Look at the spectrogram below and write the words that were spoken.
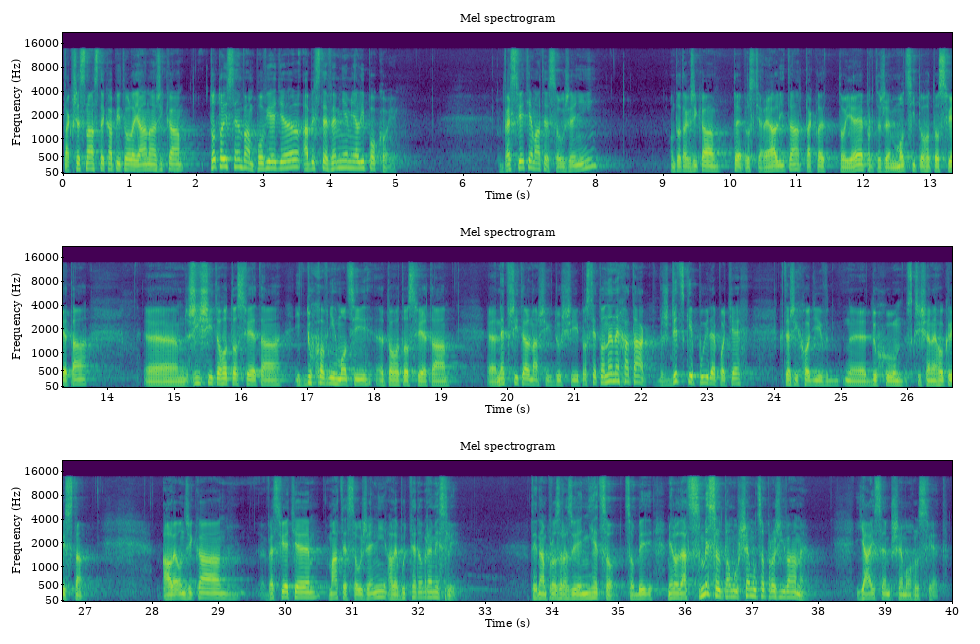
tak v 16. kapitole Jána říká, toto jsem vám pověděl, abyste ve mně měli pokoj. Ve světě máte soužení, on to tak říká, to je prostě realita, takhle to je, protože mocí tohoto světa, eh, říší tohoto světa, i duchovních mocí tohoto světa Eh, nepřítel našich duší. Prostě to nenechá tak. Vždycky půjde po těch, kteří chodí v eh, duchu vzkříšeného Krista. Ale on říká, ve světě máte soužení, ale buďte dobré mysli. Teď nám prozrazuje něco, co by mělo dát smysl tomu všemu, co prožíváme. Já jsem přemohl svět.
